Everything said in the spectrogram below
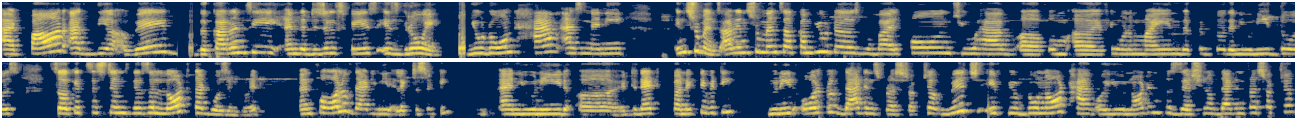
at par at the way the currency and the digital space is growing. You don't have as many instruments. Our instruments are computers mobile phones. You have uh, uh, if you want to mine the crypto then you need those circuit systems. There's a lot that goes into it. And for all of that you need electricity and you need uh, internet connectivity. You need all of that infrastructure which if you do not have or you're not in possession of that infrastructure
